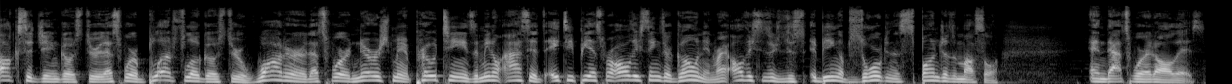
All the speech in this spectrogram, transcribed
oxygen goes through. That's where blood flow goes through. Water, that's where nourishment, proteins, amino acids, ATP, that's where all these things are going in, right? All these things are just being absorbed in the sponge of the muscle. And that's where it all is.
